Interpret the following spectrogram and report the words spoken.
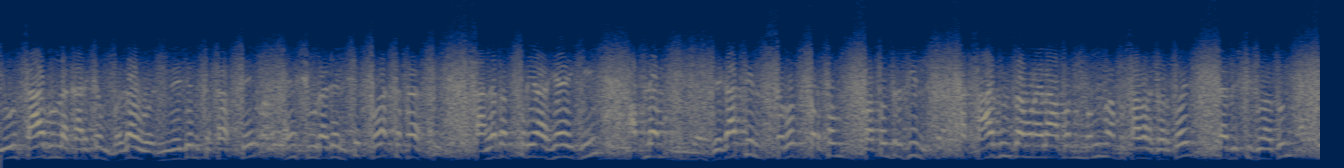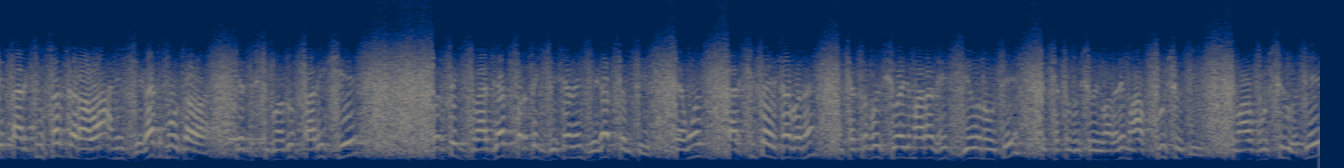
येऊन सहा जूनला कार्यक्रम बघावं नियोजन कसं असते आणि शिवराजाभिषेक थोडा कसा असते सांगा तात्पर्य हे आहे की आपल्या जगातील सर्वप्रथम स्वातंत्र्य दिन हा सहा जूनचा म्हणायला आपण म्हणून आपण साजरा करतोय. त्या दृष्टिकोनातून हे तारखेनुसार करावा आणि जगात पोहोचावा. या दृष्टिकोनातून तारीख हे प्रत्येक राज्यात प्रत्येक देशात आणि जगात चालते. त्यामुळे तारखेच्या हिशोबानं छत्रपती शिवाजी महाराज हे देव नव्हते ते छत्रपती शिवाजी महाराज हे महापुरुष होते. ते महापुरुष होते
